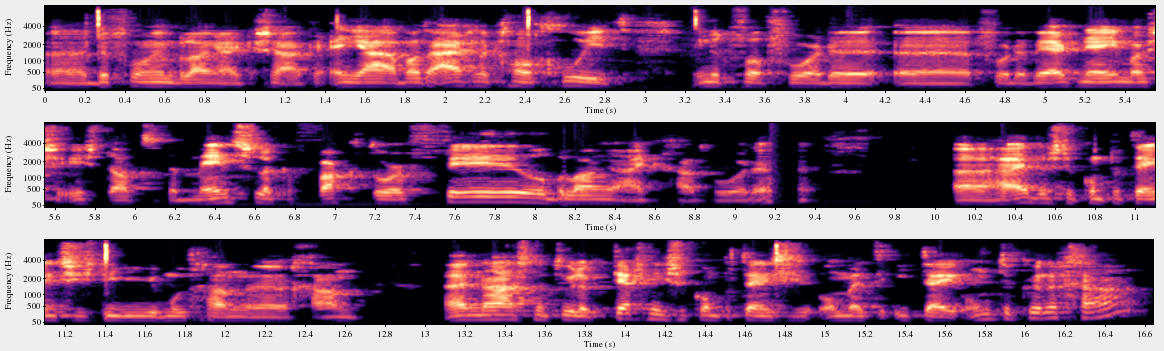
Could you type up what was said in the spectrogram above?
Uh, de voor hun belangrijke zaken. En ja, wat eigenlijk gewoon groeit, in ieder geval voor de, uh, voor de werknemers, is dat de menselijke factor veel belangrijker gaat worden. Uh, hè, dus de competenties die je moet gaan, gaan hè, naast natuurlijk technische competenties om met de IT om te kunnen gaan,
